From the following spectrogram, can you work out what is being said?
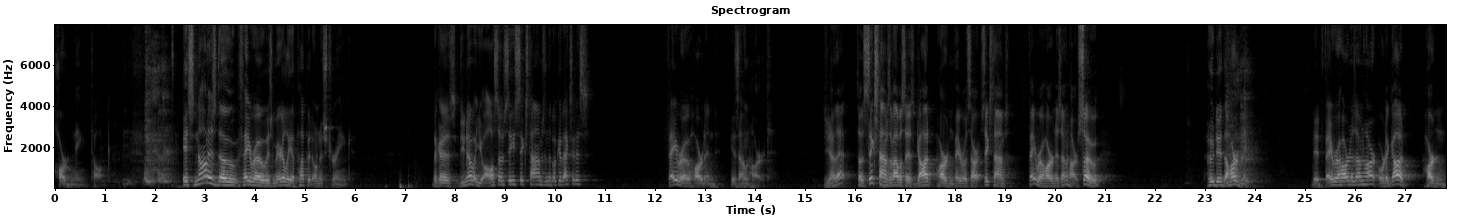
hardening talk. It's not as though Pharaoh is merely a puppet on a string. Because do you know what you also see six times in the book of Exodus? Pharaoh hardened his own heart. Did you know that? So, six times the Bible says God hardened Pharaoh's heart, six times Pharaoh hardened his own heart. So, who did the hardening? Did Pharaoh harden his own heart, or did God harden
